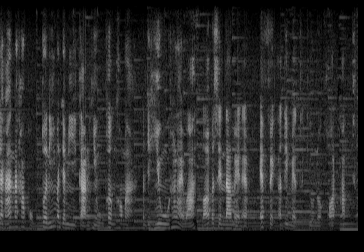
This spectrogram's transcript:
จากนั้นนะครับผมตัวนี้มันจะมีการฮิวเพิ่มเข้ามา มันจะฮิวเท่าไหร่วะ 100% damage and effect ultimate skill no cost up to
